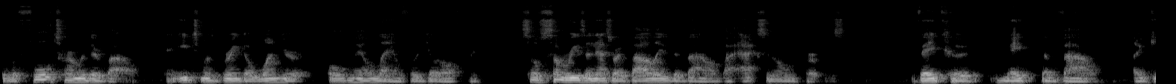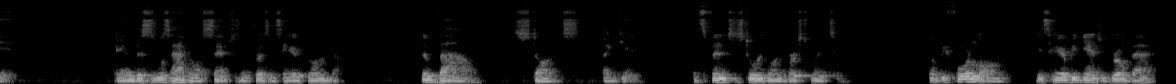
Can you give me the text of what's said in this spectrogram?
for the full term of their vow, and each must bring a one year old male lamb for a guilt offering. So, for some reason, Nazarite violated the vow by accident or on purpose. They could make the vow again. And this is what's happening while Samson's in prison. His hair growing back. The vow starts again. Let's finish the story going to verse 22. But before long, his hair began to grow back.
